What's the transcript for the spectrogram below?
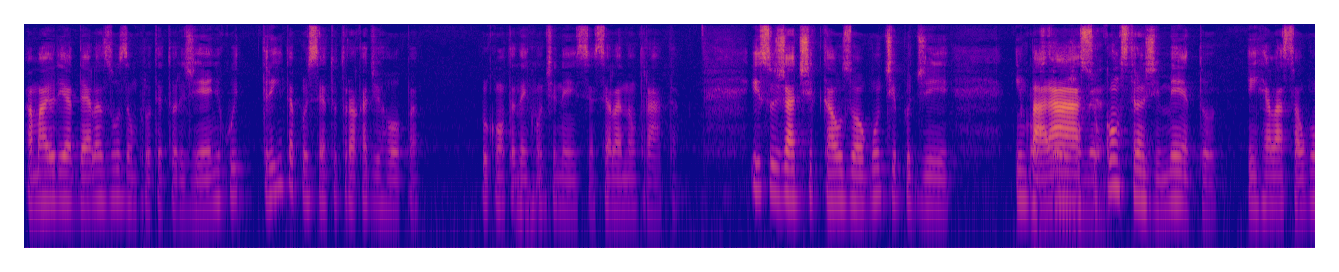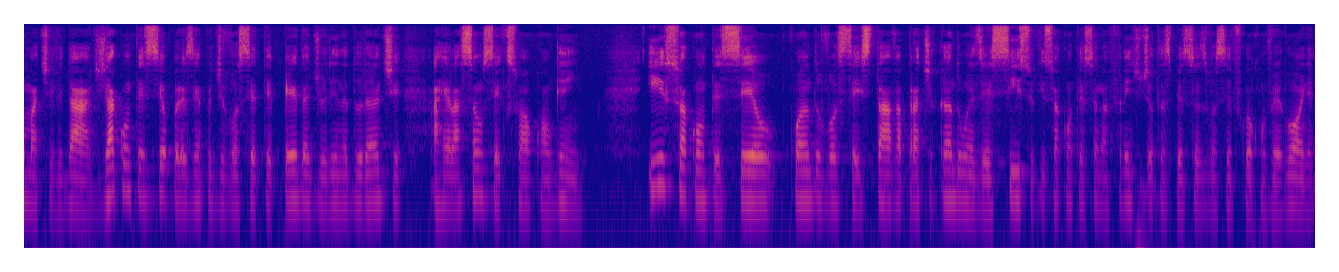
A maioria delas usa um protetor higiênico e 30% troca de roupa por conta da uhum. incontinência, se ela não trata. Isso já te causou algum tipo de embaraço, constrangimento, constrangimento em relação a alguma atividade? Já aconteceu, por exemplo, de você ter perda de urina durante a relação sexual com alguém? Isso aconteceu quando você estava praticando um exercício, que isso aconteceu na frente de outras pessoas e você ficou com vergonha?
